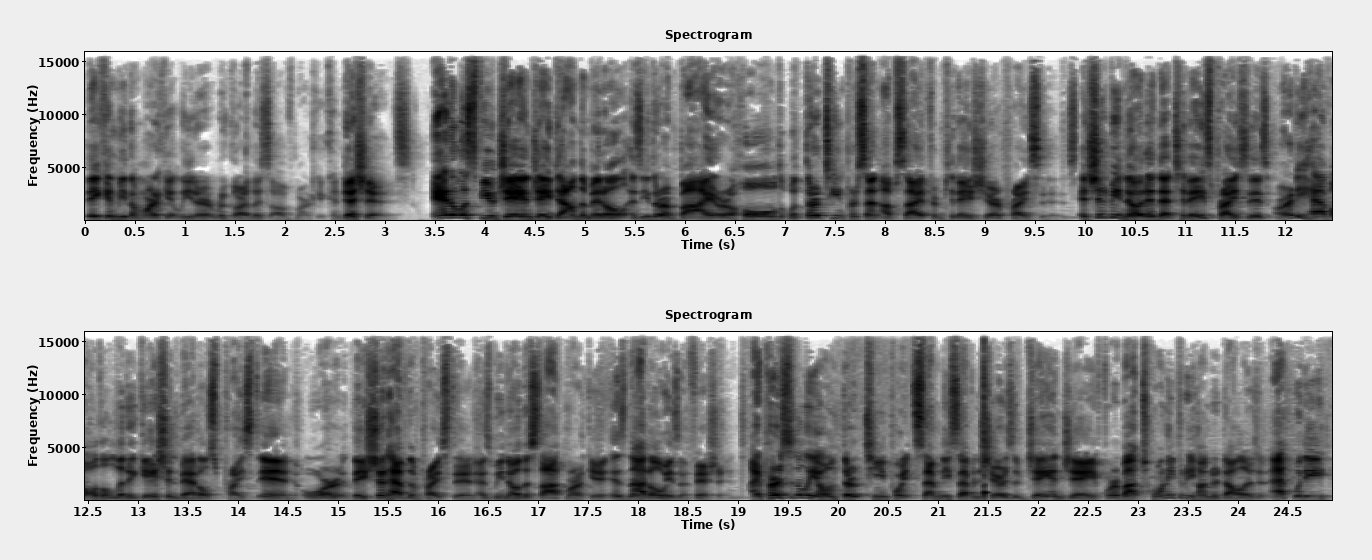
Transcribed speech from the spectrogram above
they can be the market leader regardless of market conditions. Analysts view J&J down the middle as either a buy or a hold with 13% upside from today's share prices. It should be noted that today's prices already have all the litigation battles priced in, or they should have them priced in as we know the stock market is not always efficient. I personally own 13.77 shares of J&J for about $2300 in equity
